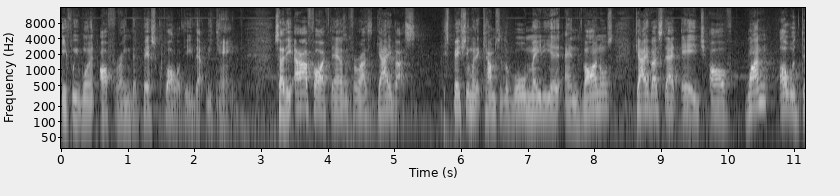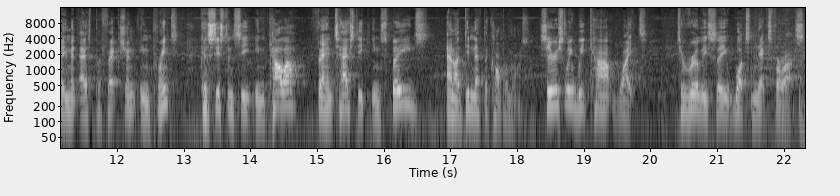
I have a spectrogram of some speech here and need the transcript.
if we weren't offering the best quality that we can. So the R5000 for us gave us, especially when it comes to the wall media and vinyls, gave us that edge of one, I would deem it as perfection in print, consistency in colour, fantastic in speeds, and I didn't have to compromise. Seriously, we can't wait to really see what's next for us.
